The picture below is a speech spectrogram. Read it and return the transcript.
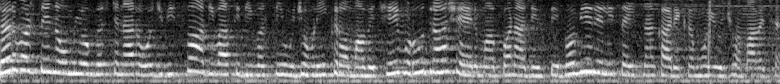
દર વર્ષે નવમી ઓગસ્ટના રોજ વિશ્વ આદિવાસી દિવસની ઉજવણી કરવામાં આવે છે. વડોદરા શહેરમાં પણ આ દિવસે ભવ્ય રેલી સહિતના કાર્યક્રમો યોજવામાં આવે છે.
